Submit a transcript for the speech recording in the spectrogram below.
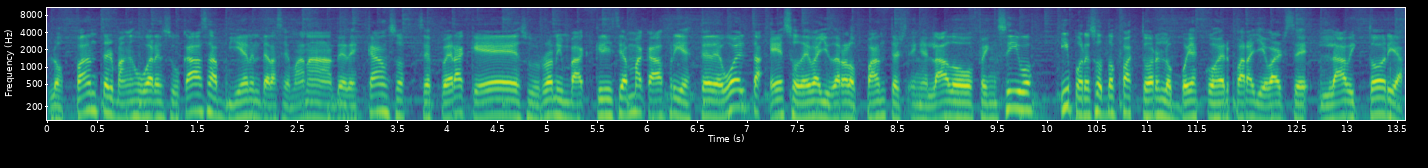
Los Panthers van a jugar en su casa, vienen de la semana de descanso. Se espera que su running back Christian McCaffrey esté de vuelta. Eso debe ayudar a los Panthers en el lado ofensivo. Y por esos dos factores los voy a escoger para llevarse la victoria.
